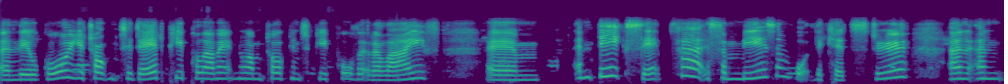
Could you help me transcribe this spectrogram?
and they'll go, oh, you're talking to dead people. I went, no, I'm talking to people that are alive. Um, and they accept that. It's amazing what the kids do. And, and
